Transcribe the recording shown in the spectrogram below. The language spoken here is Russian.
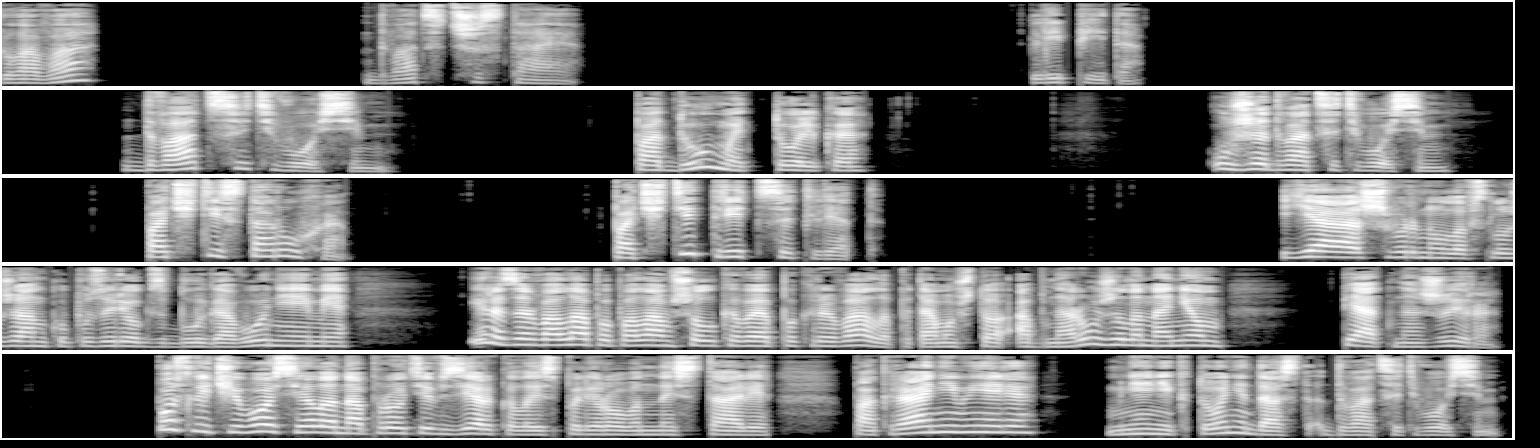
Глава двадцать шестая. Липида. Двадцать восемь. Подумать только. Уже двадцать восемь. Почти старуха. Почти тридцать лет. Я швырнула в служанку пузырек с благовониями и разорвала пополам шелковое покрывало, потому что обнаружила на нем пятна жира. После чего села напротив зеркала из полированной стали. По крайней мере, мне никто не даст двадцать восемь.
